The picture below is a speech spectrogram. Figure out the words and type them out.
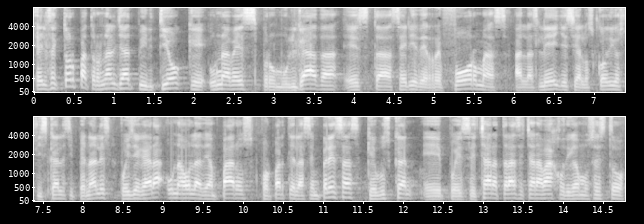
El sector patronal ya advirtió que una vez promulgada esta serie de reformas a las leyes y a los códigos fiscales y penales, pues llegará una ola de amparos por parte de las empresas que buscan eh, pues echar atrás, echar abajo, digamos, esto,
